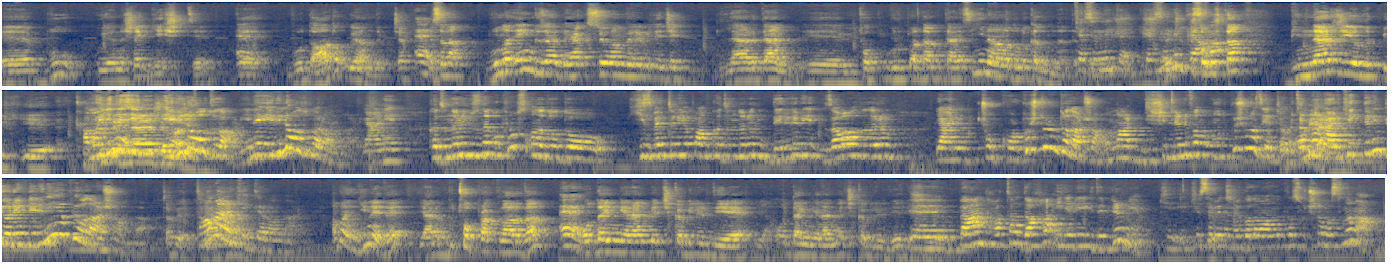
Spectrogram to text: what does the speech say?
Eee, bu uyanışa geçti Evet. ve bu daha da uyandıkça Evet. mesela buna en güzel reaksiyon verebileceklerden eee toplum gruplardan bir tanesi yine Anadolu kadınlarıdır. Kesinlikle, kesinlikle Çünkü ama- sonuçta binlerce yıllık bir kültür Ama yine enerji eril, var. oldular. Yine eril oldular onlar. Yani kadınların yüzüne bakıyor musun Anadolu'da o hizmetleri yapan kadınların, derileri, zavallıların yani çok korkunç durumdalar şu an. Onlar dişillerini falan unutmuş vaziyette. Tabii, tabii onlar yani. erkeklerin görevlerini yapıyorlar şu anda. Tabii. Tam Yani- erkekler onlar. Ama yine de yani bu topraklardan Evet. o dengelenme çıkabilir diye, yani o dengelenme çıkabilir diye Ee, düşünüyorum. ben hatta daha ileriye gidebilir miyim? Ki kimse Evet. beni megalomanlıkla suçlamasın ama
